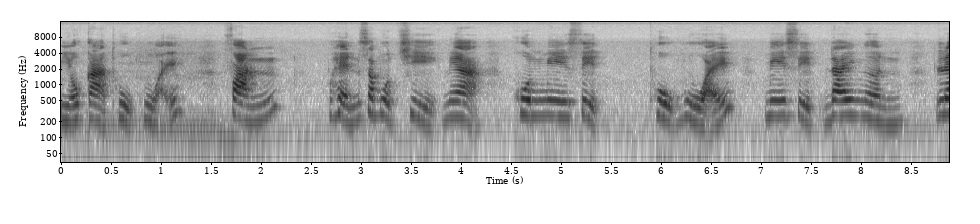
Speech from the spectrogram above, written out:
มีโอกาสถูกหวย ฝันเห็นสมุดฉีกเนี่ย คุณมีสิทธิ์ถูกหวย มีสิทธิ์ได้เงิน เล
